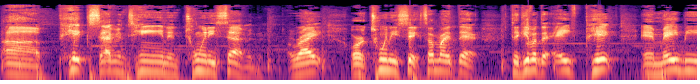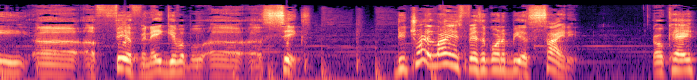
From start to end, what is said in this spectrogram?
uh pick 17 and 27 right? Or 26 something like that. To give up the eighth pick and maybe uh, a fifth and they give up a, a, sixth. Detroit lions fans are going to be excited okay?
